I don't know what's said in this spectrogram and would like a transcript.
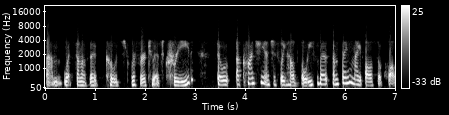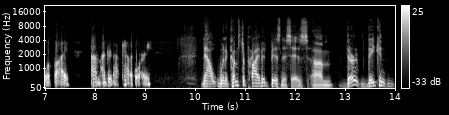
um, what some of the codes refer to as creed. So, a conscientiously held belief about something might also qualify um, under that category. Now, when it comes to private businesses, um, they can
